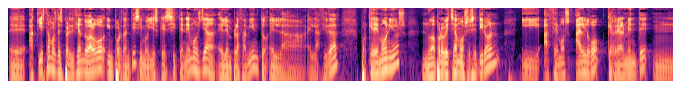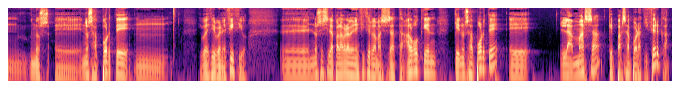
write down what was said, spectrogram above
eh, aquí estamos desperdiciando algo importantísimo y es que si tenemos ya el emplazamiento en la, en la ciudad, ¿por qué demonios no aprovechamos ese tirón y hacemos algo que realmente mm, nos, eh, nos aporte, mm, iba a decir beneficio? Eh, no sé si la palabra beneficio es la más exacta, algo que, que nos aporte eh, la masa que pasa por aquí cerca.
